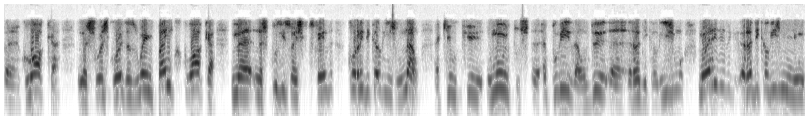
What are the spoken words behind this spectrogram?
uh, coloca nas suas coisas, o empenho que coloca na, nas posições que defende, com radicalismo. Não. Aquilo que muitos uh, apelidam de uh, radicalismo não é radicalismo nenhum,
